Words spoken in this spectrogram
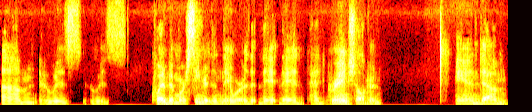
um, who was who was quite a bit more senior than they were. that They they had, had grandchildren, and um,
